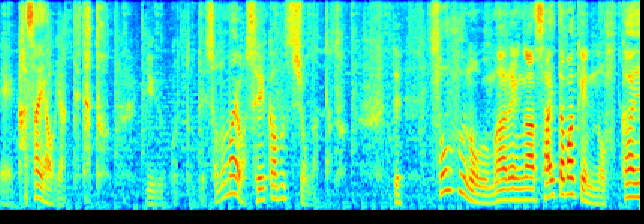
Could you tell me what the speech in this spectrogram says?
えー、傘屋をやってたということでその前は青果物商だったと。で祖父の生まれが埼玉県の深谷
